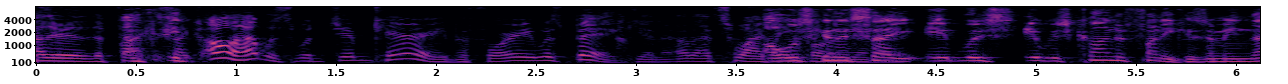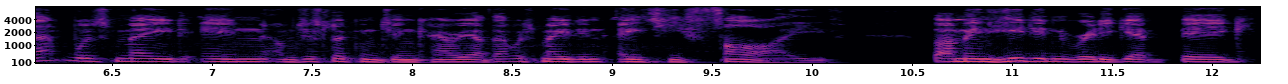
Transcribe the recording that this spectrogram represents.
Other than the fact it's it- like, oh, that was with Jim Carrey before he was big, you know. That's why I was going to say it. it was it was kind of funny because I mean that was made in I'm just looking Jim Carrey up that was made in '85, but I mean he didn't really get big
